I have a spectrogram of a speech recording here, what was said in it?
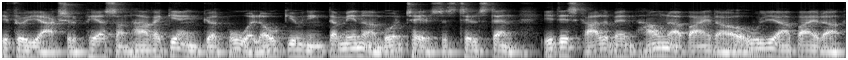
Ifølge Axel Persson har regeringen gjort brug af lovgivning, der minder om undtagelsestilstand, i det skraldemænd, havnearbejdere og oliearbejdere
